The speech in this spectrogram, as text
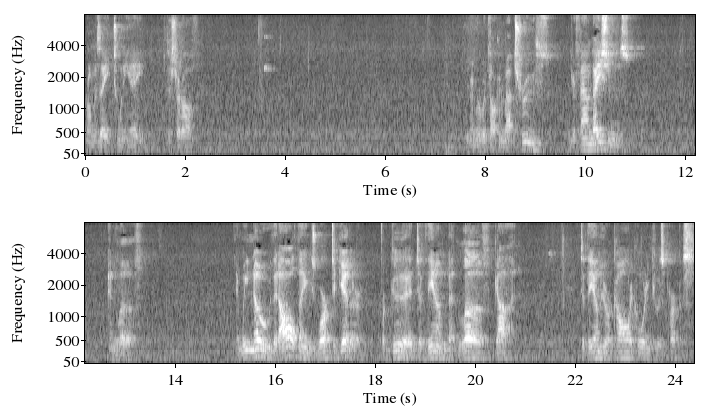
Romans 8 28 to start off. Remember, we're talking about truth, your foundations, and love. And we know that all things work together for good to them that love God to them who are called according to his purpose.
